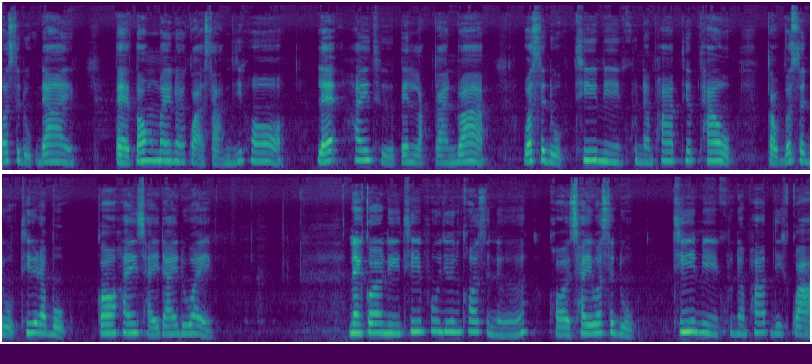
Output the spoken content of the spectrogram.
วัสดุได้ แต่ต้องไม่น้อยกว่า 3 ยี่ห้อ และให้ถือเป็นหลักการว่า วัสดุที่มีคุณภาพเทียบเท่า กับวัสดุที่ระบุก็ให้ใช้ได้ด้วย ในกรณีที่ผู้ยื่นข้อเสนอ ขอใช้วัสดุที่มีคุณภาพดีกว่า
